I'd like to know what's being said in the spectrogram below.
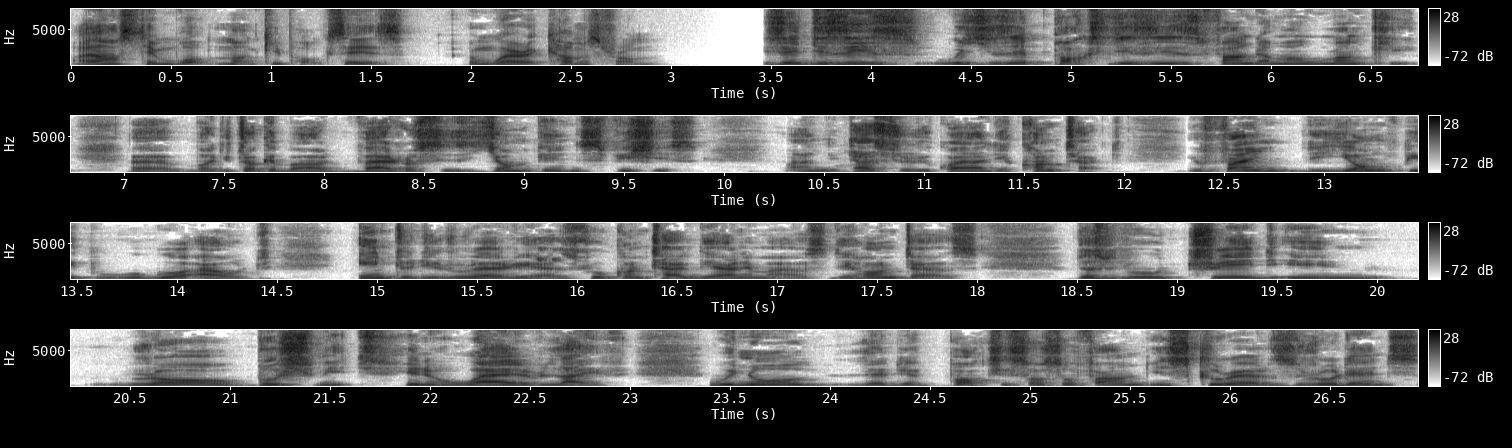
I asked him what monkeypox is and where it comes from. It's a disease which is a pox disease found among monkey, uh, but you talk about viruses jumping species, and it has to require the contact. You find the young people who go out into the rural areas, who contact the animals, the hunters, those people who trade in raw bushmeat, you know, wildlife. We know that the pox is also found in squirrels, rodents.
